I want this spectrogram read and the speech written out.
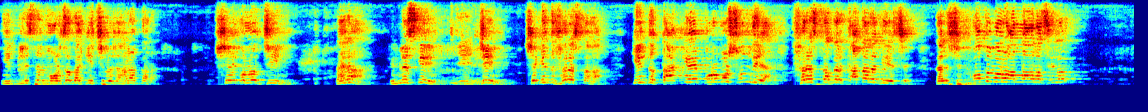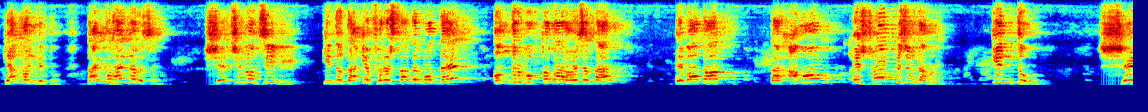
ইবলিসের মর্যাদা কি ছিল জানেন আপনারা? সে হলো জিন তাই না? ইবলিস কি? জিন। সে কিন্তু ফেরেস্তা না। কিন্তু তাকে প্রমোশন দিয়া ফেরেস্তাদের কাতারে দিয়েছে। তাহলে সে কত বড় আল্লাহ ছিল? খেয়াল করেন কিন্তু। তাই কোথায় করেছে? সে ছিল জিন কিন্তু তাকে ফেরেস্তাদের মধ্যে অন্তর্ভুক্ত করা হয়েছে তার এবাদত তার আমল এই সব কিছুর কারণে। কিন্তু সে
